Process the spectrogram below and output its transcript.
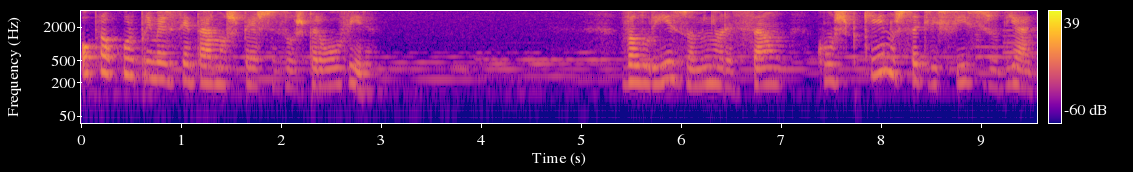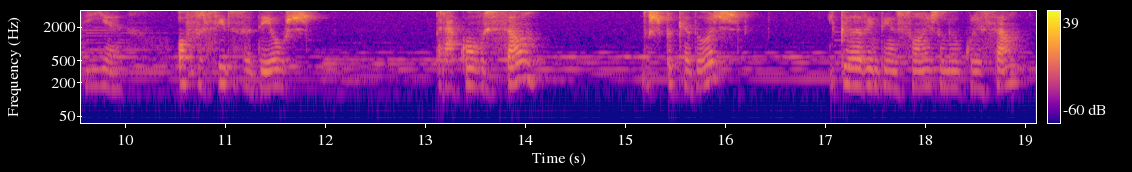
ou procuro primeiro sentar-me aos pés de Jesus para o ouvir? Valorizo a minha oração com os pequenos sacrifícios do dia a dia oferecidos a Deus para a conversão dos pecadores e pelas intenções do meu coração?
